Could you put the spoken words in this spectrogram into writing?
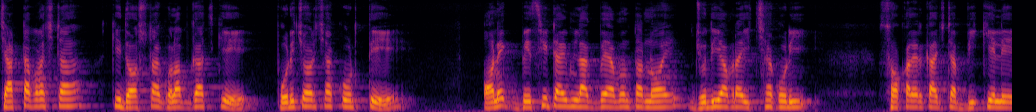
চারটা, পাঁচটা কি দশটা গোলাপ গাছকে পরিচর্যা করতে অনেক বেশি টাইম লাগবে এমনটা নয়। যদি আমরা ইচ্ছা করি সকালের কাজটা বিকেলে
